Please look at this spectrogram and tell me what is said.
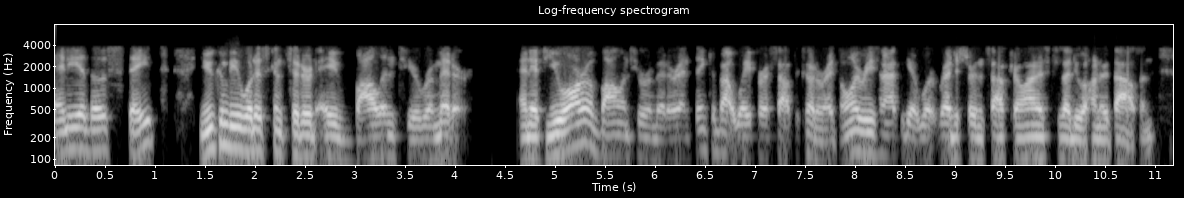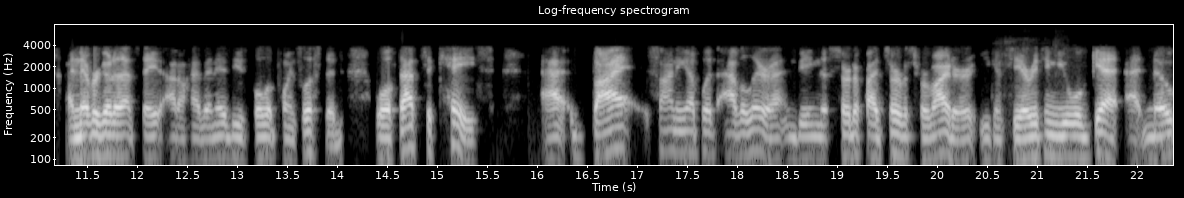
any of those states, you can be what is considered a volunteer remitter. And if you are a volunteer remitter, and think about Wayfair, South Dakota, right? The only reason I have to get registered in South Carolina is because I do 100,000. I never go to that state. I don't have any of these bullet points listed. Well, if that's the case, at, by signing up with Avalara and being the certified service provider, you can see everything you will get at no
